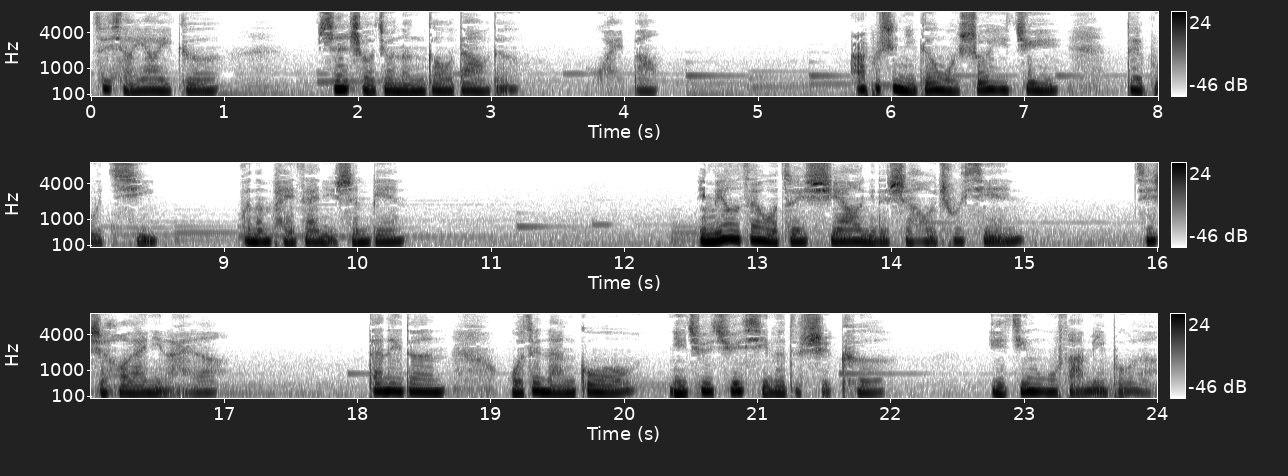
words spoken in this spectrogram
最想要一个。伸手就能够到的怀抱，而不是你跟我说一句对不起，不能陪在你身边。你没有在我最需要你的时候出现，即使后来你来了，但那段我最难过，你却缺席了的时刻，已经无法弥补了。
